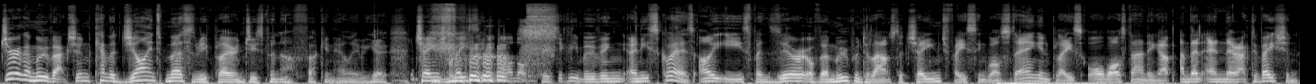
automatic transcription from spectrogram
During a move action, can the giant mercenary player inducement, oh fucking hell, here we go, change facing while not physically moving any squares, i.e., spend zero of their movement allowance to change facing while staying in place or while standing up, and then end their activation?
